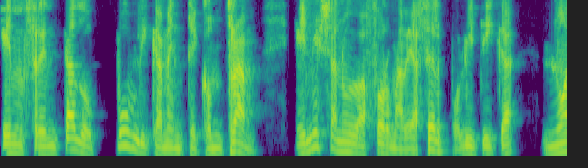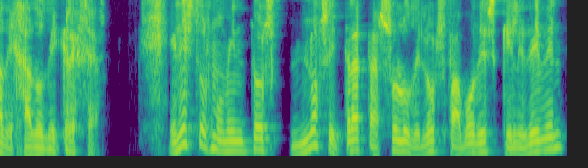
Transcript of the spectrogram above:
enfrentado públicamente con Trump en esa nueva forma de hacer política, no ha dejado de crecer. En estos momentos no se trata solo de los favores que le deben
